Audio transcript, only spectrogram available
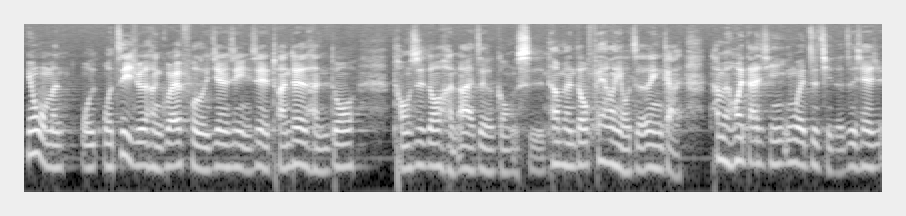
因为我们我我自己觉得很 grateful 的一件事情是，团队的很多同事都很爱这个公司，他们都非常有责任感，他们会担心因为自己的这些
